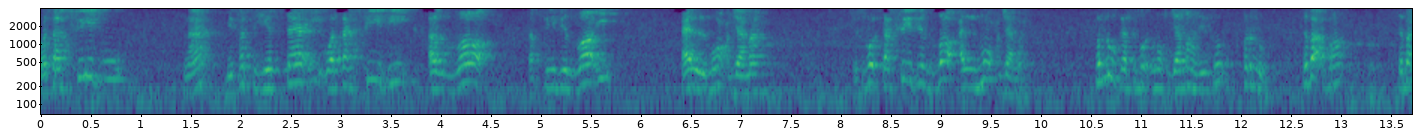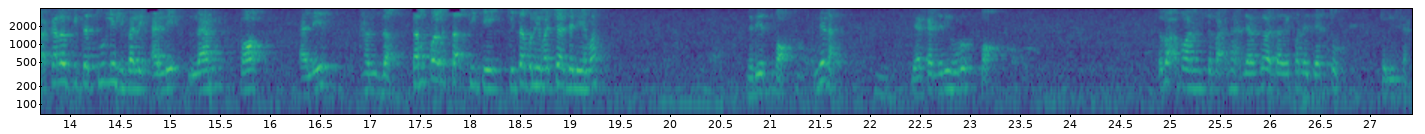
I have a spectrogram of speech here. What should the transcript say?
wa takhfifu nah bi fathi ta'i wa takhfifi adh-dha, takhfifi adh-dha'i al-mu'jamah. Disebut takhfifi adh-dha al-mu'jamah. Perlukah sebut mu'jamah di situ? Perlu. Sebab apa? Sebab kalau kita tulis balik alif, lam, ta, alif, hamzah. Tanpa letak titik, kita boleh baca jadi apa? Jadi ta. Ini tak? Dia akan jadi huruf ta. Sebab apa? Sebab nak jaga daripada jatuh tulisan.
